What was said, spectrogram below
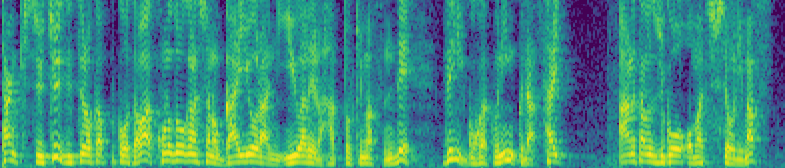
短期集中実力アップ講座はこの動画の下の概要欄に URL 貼っておきますんで、ぜひご確認ください。あなたの受講お待ちしております。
